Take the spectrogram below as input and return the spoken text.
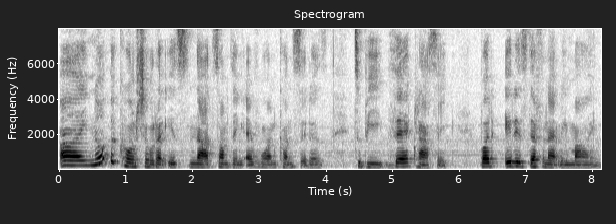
I know the cold shoulder is not something everyone considers to be their classic, but it is definitely mine.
